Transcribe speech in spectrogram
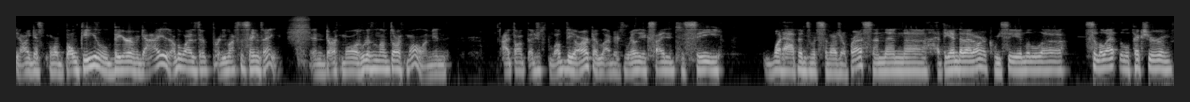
you know, I guess more bulky, a little bigger of a guy. Otherwise, they're pretty much the same thing. And Darth Maul, who doesn't love Darth Maul? I mean, I thought I just loved the arc. I, I was really excited to see what happens with Savage Press. and then uh, at the end of that arc, we see a little uh, silhouette, little picture of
